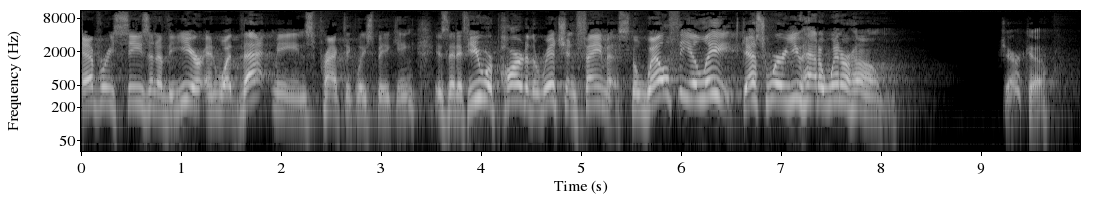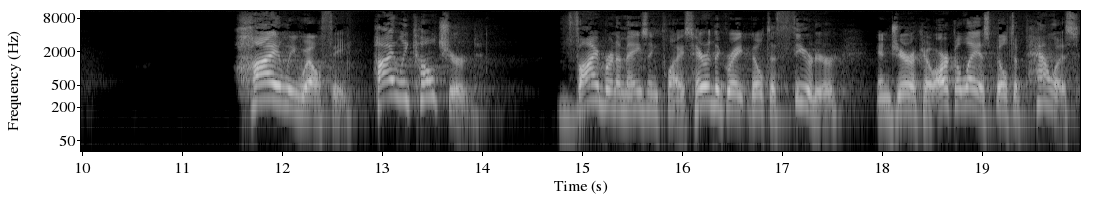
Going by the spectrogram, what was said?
every season of the year. And what that means, practically speaking, is that if you were part of the rich and famous, the wealthy elite, guess where you had a winter home? Jericho. Highly wealthy, highly cultured, vibrant, amazing place. Herod the Great built a theater in Jericho. Archelaus built a palace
